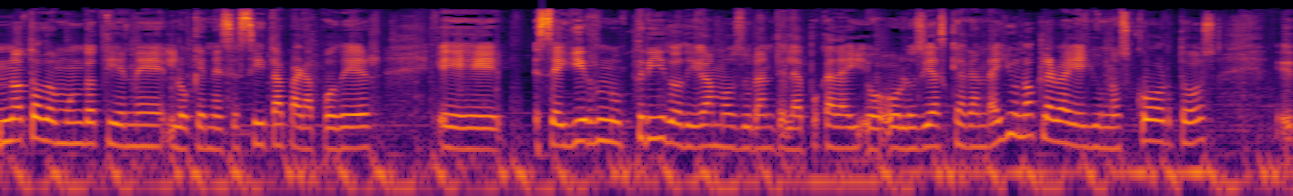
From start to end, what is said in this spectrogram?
No todo mundo tiene lo que necesita para poder eh, seguir nutrido, digamos, durante la época de o, los días que hagan de ayuno. Claro, hay ayunos cortos, eh,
